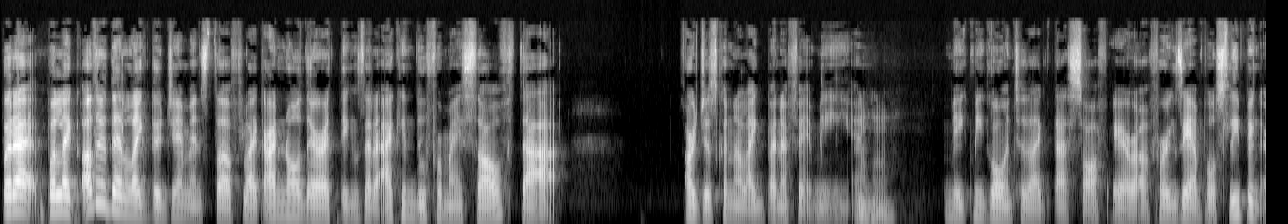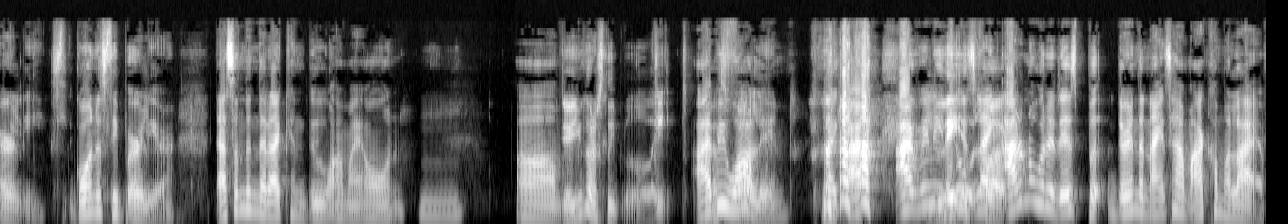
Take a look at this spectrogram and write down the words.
But I but like other than like the gym and stuff, like I know there are things that I can do for myself that are just gonna like benefit me and mhm. Make me go into like that soft era. For example, sleeping early, going to sleep earlier. That's something that I can do on my own. Um Yeah, you go to sleep late. I be walling. Like I, I really Late do. as Like fuck. I don't know what it is, but during the nighttime I come alive.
